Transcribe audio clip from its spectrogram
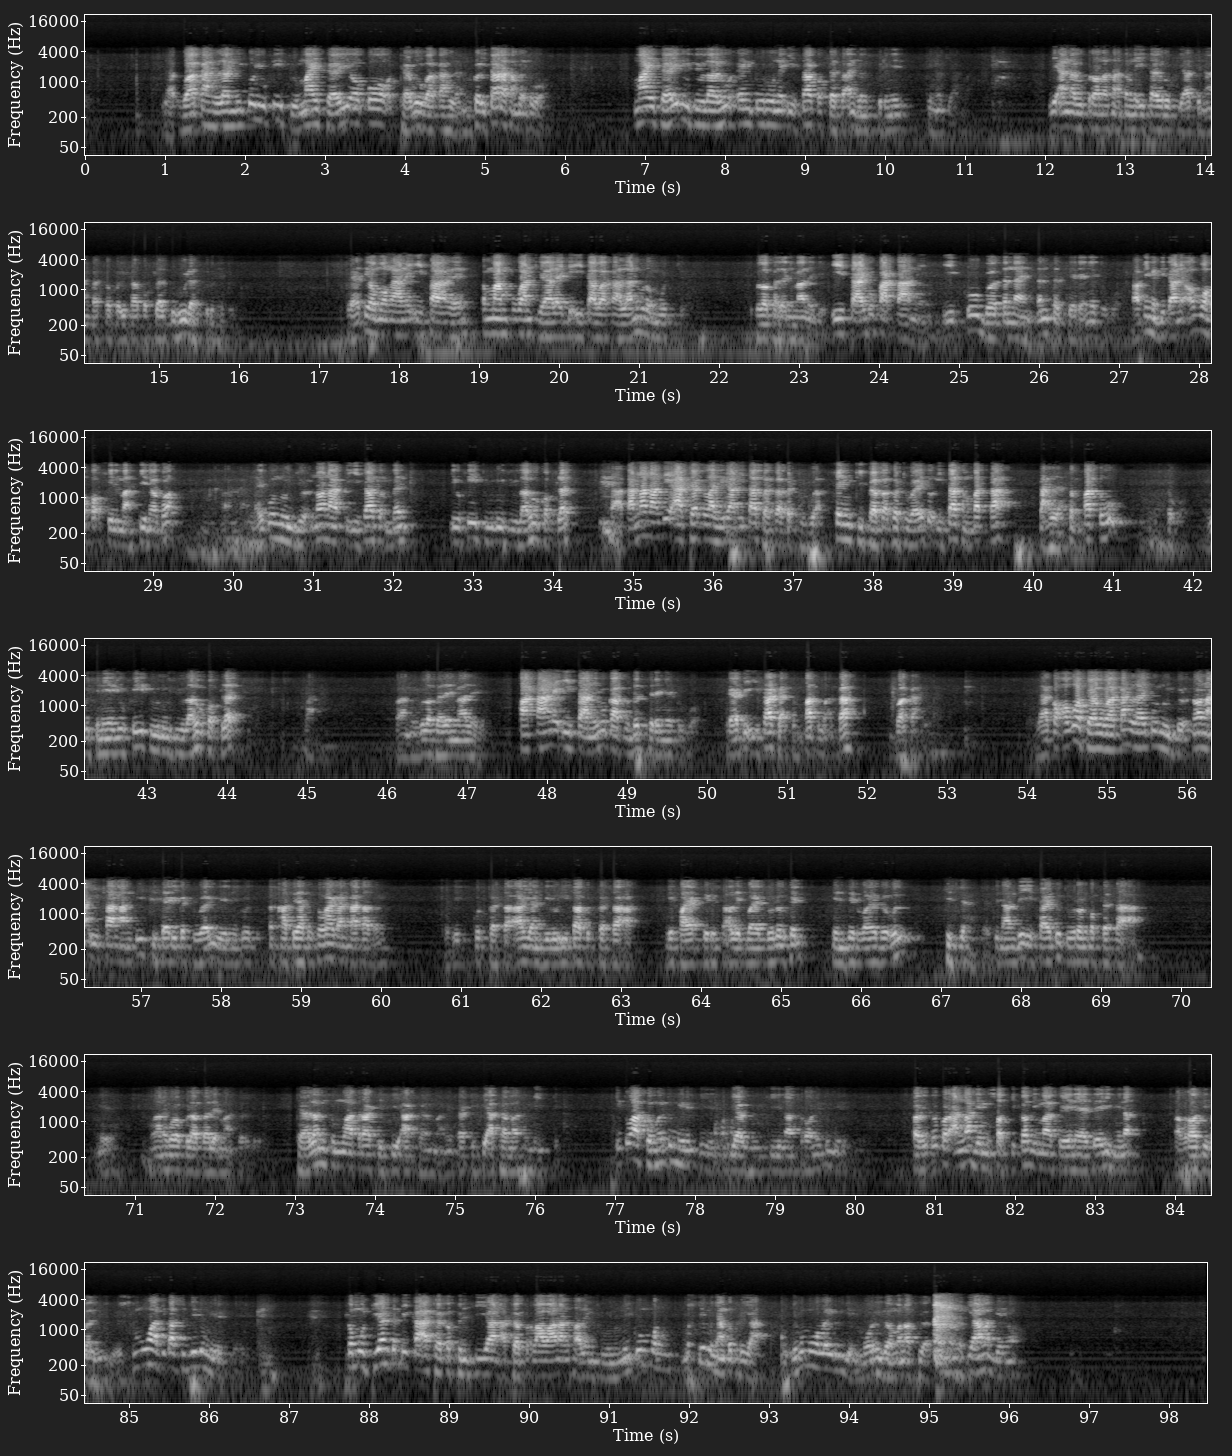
Lah wakahlan itu yufidu maidai apa dawu wakahlan. Kok Isa sampai tua. Maidai nujulahu ing turune Isa kebiasaan yang sedurunge dina kiamat. Li anna ukrona saat temen Isa rufiatin angkat sapa Isa qoblal tuhulah terus itu. Berarti omongannya Isa ya, kemampuan dialek Isa wakalan urung wujud. Kalau kalian ini Isa itu nih, iku buatan nenten sederhana itu. Tapi ketika Allah kok film mahdi nopo, nah itu nunjuk no Nabi Isa sebenarnya yufi dulu julahu koblas. Nah, karena nanti ada kelahiran Isa babak kedua. Sing di babak kedua itu Isa sempat kah kalah, sempat tuh. Itu jenis yufi dulu julahu koblas. Paham, kalau kalian malih. Faktanya Isa niku kabundut seringnya tuh. Berarti Isa gak sempat wakah wakah. Lah kok Allah jauh wakah lah itu nunjuk. No, nak Isa nanti di seri kedua ini niku hati-hati sesuai kan kata tuh. Jadi kut bahasa A yang dilu Isa kut bahasa A. Ini fayak virus alif wayak dulu kan. Jinjir wayak dulu. Jadi nanti Isa itu turun ke A. Ya. Mana kalau bolak balik masuk. Dalam semua tradisi agama, tradisi agama semitik, itu agama itu mirip Yahudi, Nasrani itu mirip. Kalau itu Quran lah yang musaddiqal lima bena yadayhi minat Taurat wal Semua kitab suci itu mirip. Kemudian ketika ada kebencian, ada perlawanan saling bunuh, itu pun mesti menyangkut ria. Itu mulai rian, mulai zaman Nabi Adam kiamat ya.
